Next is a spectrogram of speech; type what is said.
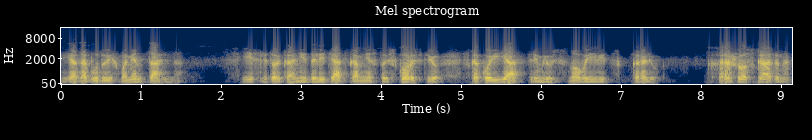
Я добуду их моментально, если только они долетят ко мне с той скоростью, с какой я стремлюсь снова явиться к королю. Хорошо сказано.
